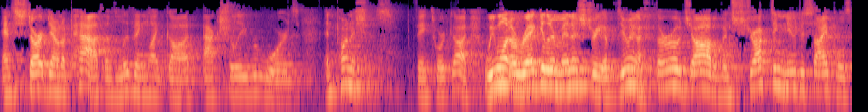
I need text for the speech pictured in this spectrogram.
and start down a path of living like God actually rewards and punishes faith toward God. We want a regular ministry of doing a thorough job of instructing new disciples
